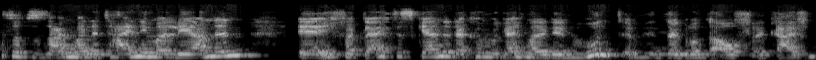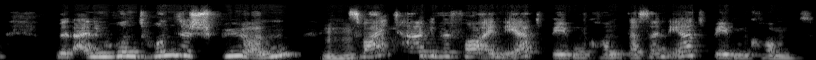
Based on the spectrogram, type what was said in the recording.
sozusagen meine Teilnehmer lernen. Äh, ich vergleiche das gerne, da können wir gleich mal den Hund im Hintergrund aufgreifen. Mit einem Hund Hunde spüren, mhm. zwei Tage bevor ein Erdbeben kommt, dass ein Erdbeben kommt.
